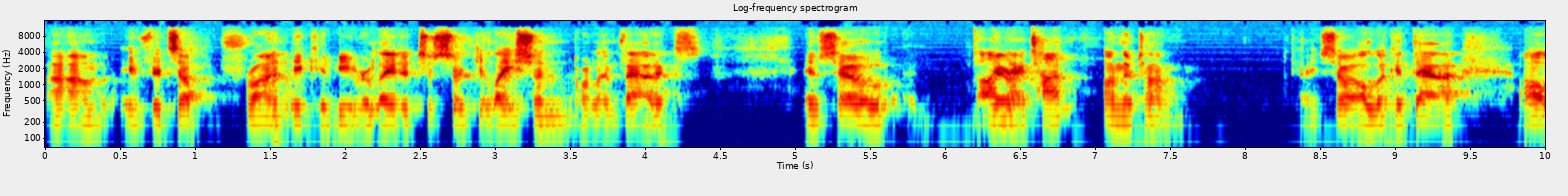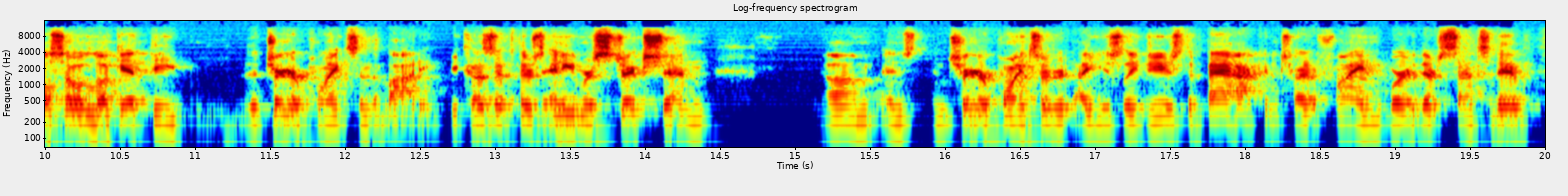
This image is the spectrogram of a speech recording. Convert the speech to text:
Um, if it's up front, it could be related to circulation or lymphatics. And so, on their tongue. On their tongue. Okay, so I'll look at that. I'll also look at the the trigger points in the body because if there's any restriction, um, and, and trigger points are I usually use the back and try to find where they're sensitive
